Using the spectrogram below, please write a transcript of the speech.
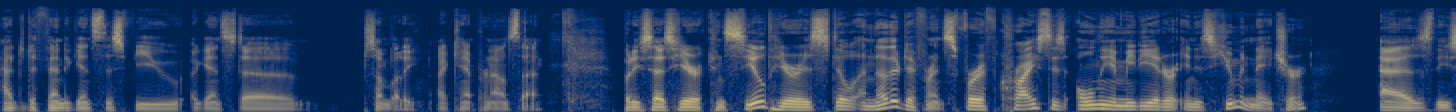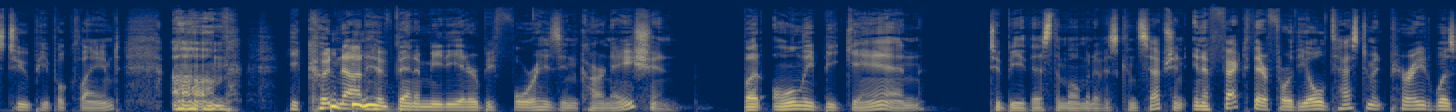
had to defend against this view against uh, somebody. I can't pronounce that. But he says here, concealed here is still another difference. For if Christ is only a mediator in his human nature, as these two people claimed, um, he could not have been a mediator before his incarnation, but only began to be this the moment of his conception. In effect, therefore, the Old Testament period was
